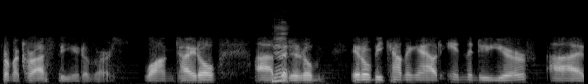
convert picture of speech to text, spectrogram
from Across the Universe. Long title, uh, Yeah. but it'll it'll be coming out in the new year, uh,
